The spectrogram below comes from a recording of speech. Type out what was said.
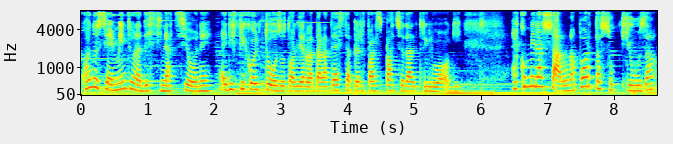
Quando si ha in mente una destinazione, è difficoltoso toglierla dalla testa per far spazio ad altri luoghi è come lasciare una porta socchiusa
